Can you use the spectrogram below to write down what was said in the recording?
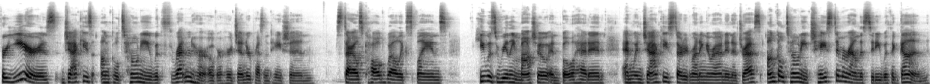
For years, Jackie's Uncle Tony would threaten her over her gender presentation. Styles Caldwell explains He was really macho and bullheaded, and when Jackie started running around in a dress, Uncle Tony chased him around the city with a gun.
